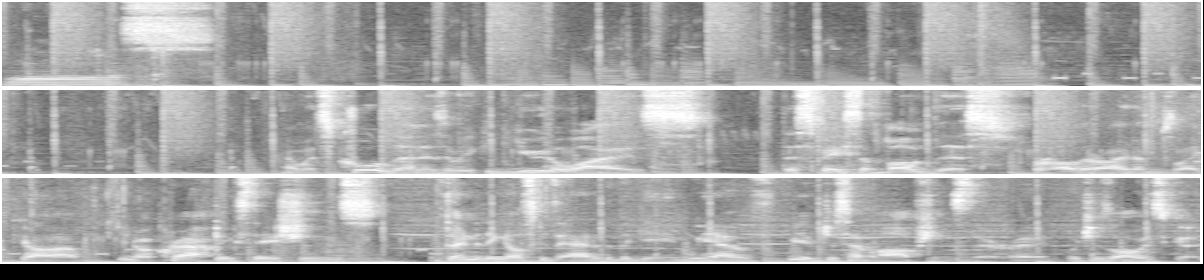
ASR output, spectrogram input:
walls. And what's cool then is that we can utilize the space above this for other items like uh, you know crafting stations. If anything else gets added to the game, we have we have just have options there, right? Which is always good.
